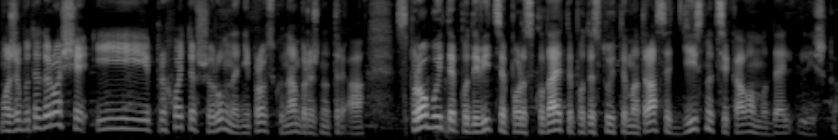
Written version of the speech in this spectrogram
може бути дорожче. І приходьте в шоурум на Дніпровську набережну 3А. Спробуйте, подивіться, порозкладайте, потестуйте матраси. Дійсно цікава модель ліжка.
